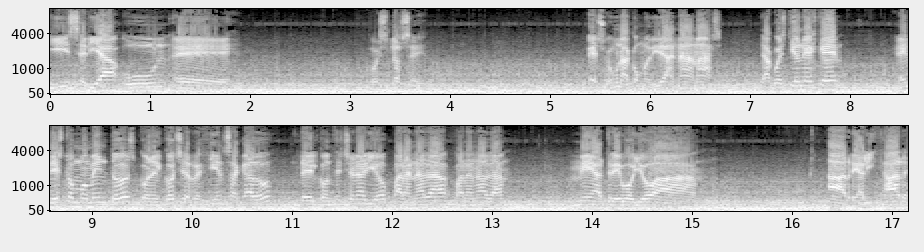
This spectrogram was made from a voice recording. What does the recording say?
y sería un... Eh, pues no sé. Eso, una comodidad, nada más. La cuestión es que en estos momentos, con el coche recién sacado del concesionario, para nada, para nada, me atrevo yo a, a realizar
